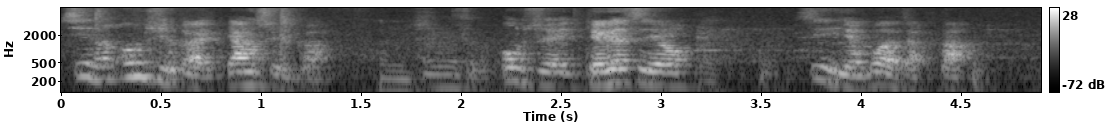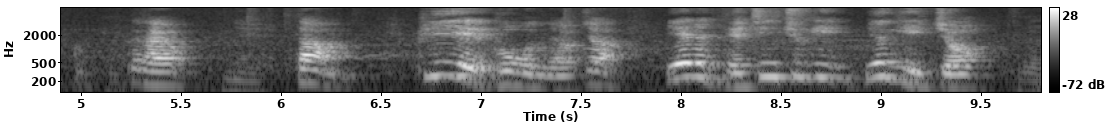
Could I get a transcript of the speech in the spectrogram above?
c는 음수일까 양수일까? 음수 음수 되겠어요? c 0보다 작다. 그가요? 네. 다음 b의 부분은요. 자, 얘는 대칭축이 여기 있죠. 네.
